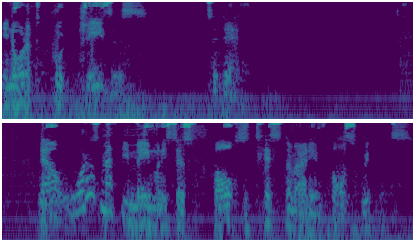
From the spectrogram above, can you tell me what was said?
in order to put Jesus to death. Now, what does Matthew mean when he says false testimony and false witness?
